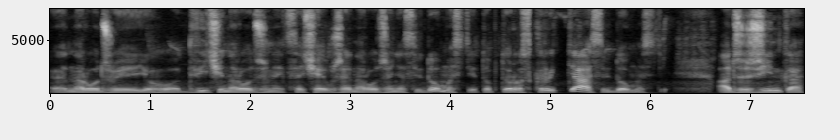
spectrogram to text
е, народжує його двічі народжений. Це вже народження свідомості, тобто розкриття свідомості. Адже жінка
